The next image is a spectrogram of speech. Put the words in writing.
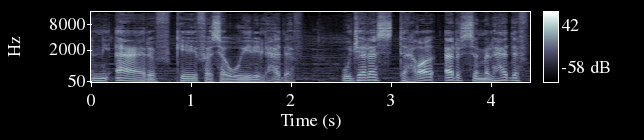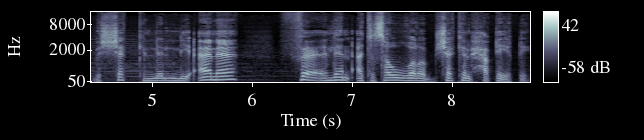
إني أعرف كيف أسوي لي الهدف. وجلست أرسم الهدف بالشكل اللي أنا فعلا أتصوره بشكل حقيقي.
